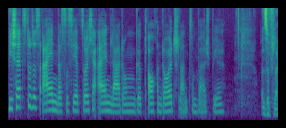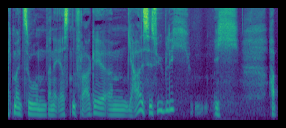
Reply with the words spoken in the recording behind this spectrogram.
Wie schätzt du das ein, dass es jetzt solche Einladungen gibt, auch in Deutschland zum Beispiel? Also vielleicht mal zu deiner ersten Frage. Ähm, ja, es ist üblich. Ich habe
